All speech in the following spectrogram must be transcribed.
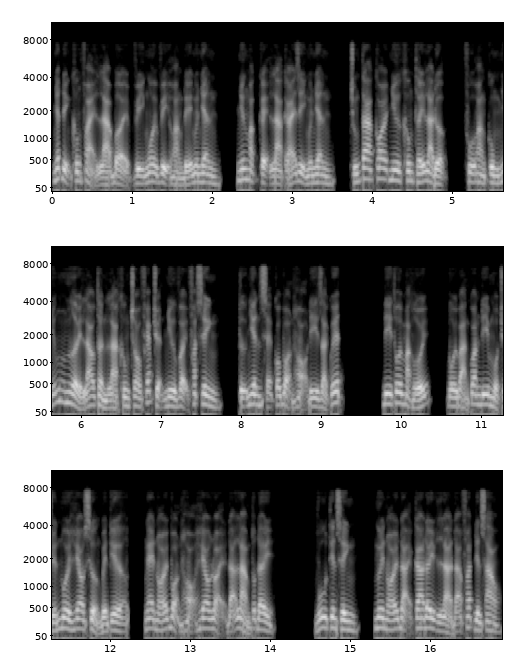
nhất định không phải là bởi vì ngôi vị hoàng đế nguyên nhân, nhưng mặc kệ là cái gì nguyên nhân, chúng ta coi như không thấy là được, phụ hoàng cùng những người lao thần là không cho phép chuyện như vậy phát sinh, tự nhiên sẽ có bọn họ đi giải quyết. Đi thôi mặc hối, bồi bản quan đi một chuyến nuôi heo xưởng bên kia, nghe nói bọn họ heo loại đã làm tốt đây. Vu tiên sinh, ngươi nói đại ca đây là đã phát điên sao?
